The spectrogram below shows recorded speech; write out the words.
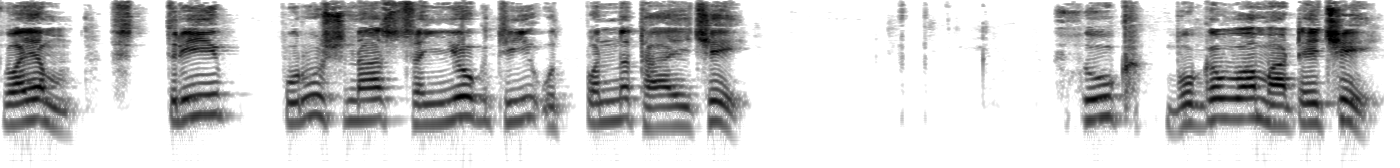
સ્વયં સ્ત્રી પુરુષના સંયોગથી ઉત્પન્ન થાય છે. સુખ ભોગવવા માટે છે.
